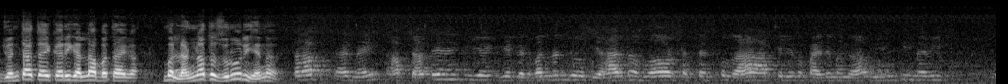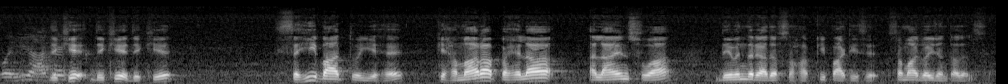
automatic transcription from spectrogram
जनता तय करेगी अल्लाह बताएगा। बस लड़ना तो ज़रूरी है ना। सर आप नहीं आप चाहते हैं कि ये ये गठबंधन जो बिहार में हुआ और सक्सेसफुल रहा आपके लिए तो फ़ायदेमंद रहा। यूपी में भी वही आगे देखिए देखिए देखिए सही बात तो ये है कि हमारा पहला अलायंस हुआ देवेंद्र यादव साहब की पार्टी से समाजवादी जनता दल से।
